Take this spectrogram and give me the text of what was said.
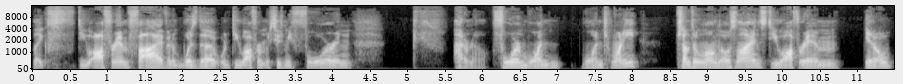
like do you offer him five and was the or do you offer him excuse me four and i don't know four and one 120 something along those lines? Do you offer him you know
